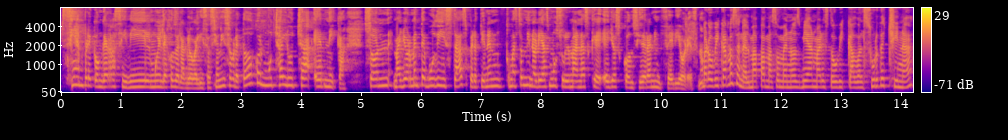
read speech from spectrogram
siempre con guerra civil, muy lejos de la globalización y sobre todo con mucha lucha étnica. Son mayormente budistas, pero tienen como estas minorías musulmanas que ellos consideran inferiores, ¿no? Para ubicarlos en el mapa, más o menos, Myanmar está ubicado al sur de China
